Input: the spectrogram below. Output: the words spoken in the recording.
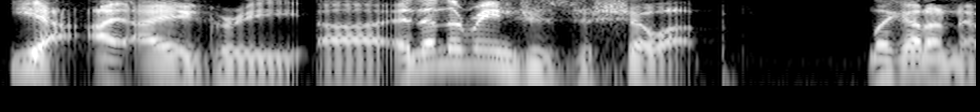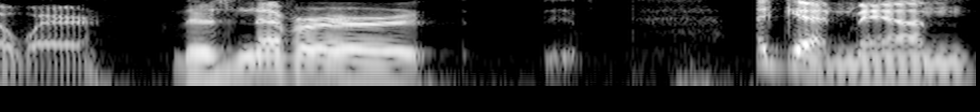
Yeah, I, I agree. Uh, and then the Rangers just show up, like out of nowhere. There's never. Again, man,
